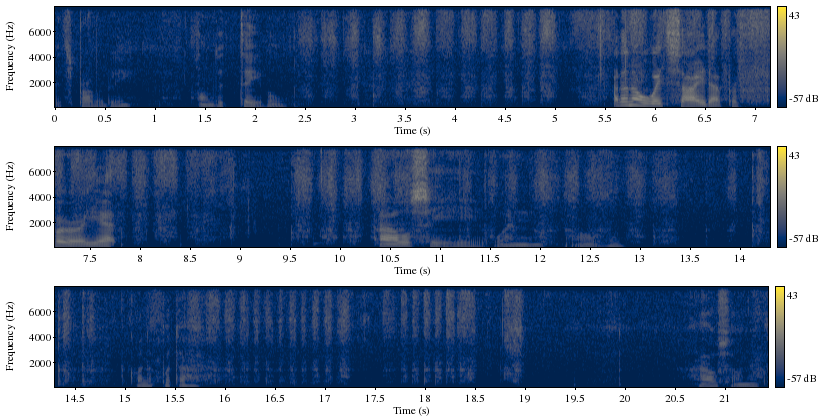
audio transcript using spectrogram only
It's probably on the table. I don't know which side I prefer yet. I will see when I'm gonna put a house on it.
